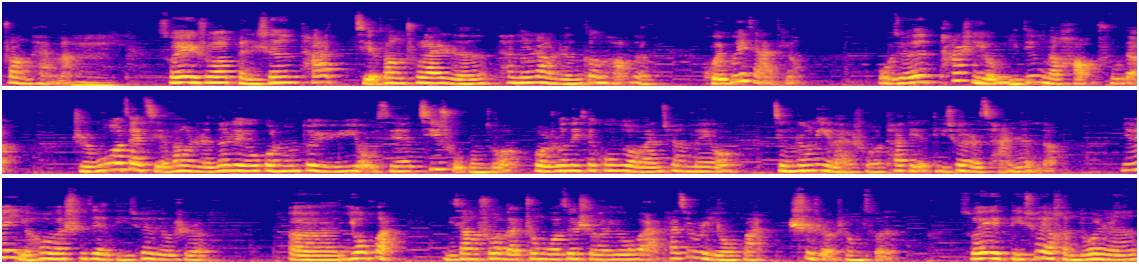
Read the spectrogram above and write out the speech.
状态嘛。嗯，所以说，本身他解放出来人，他能让人更好的回归家庭，我觉得它是有一定的好处的。只不过在解放人的这个过程，对于有些基础工作，或者说那些工作完全没有竞争力来说，它也的确是残忍的。因为以后的世界的确就是，呃，优化。你像说的中国最适合优化，它就是优化，适者生存。所以的确很多人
